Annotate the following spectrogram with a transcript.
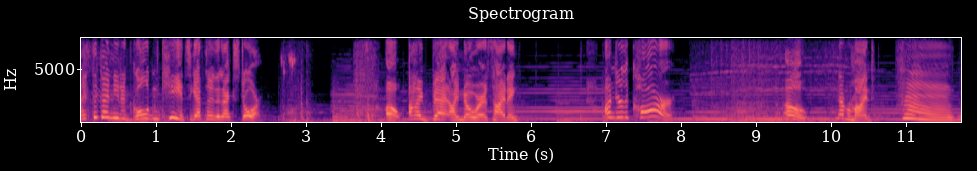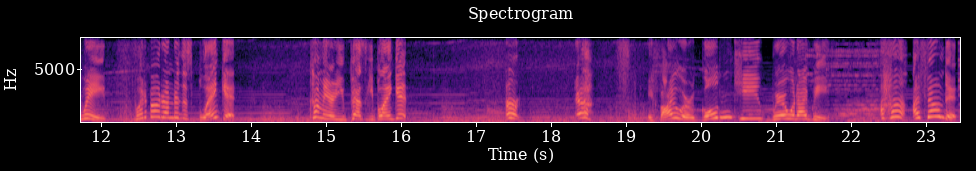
I think I need a golden key to get through the next door. Oh, I bet I know where it's hiding. Under the car! Oh, never mind. Hmm, wait. What about under this blanket? Come here, you pesky blanket. Er, uh, If I were a golden key, where would I be? Aha, I found it!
